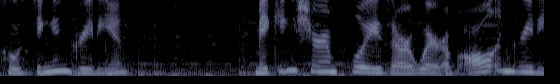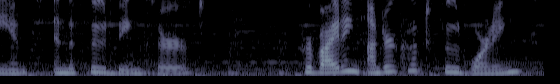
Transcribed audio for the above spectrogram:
posting ingredients, making sure employees are aware of all ingredients in the food being served, providing undercooked food warnings,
